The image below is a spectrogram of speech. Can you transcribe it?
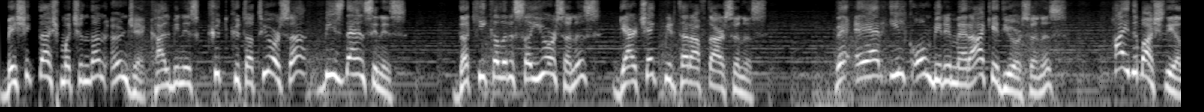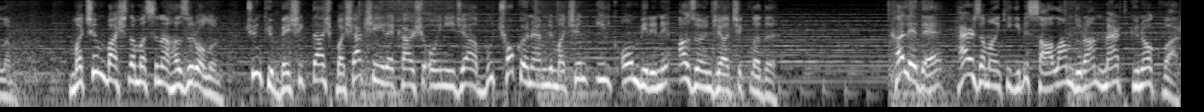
Beşiktaş maçından önce kalbiniz küt küt atıyorsa bizdensiniz. Dakikaları sayıyorsanız gerçek bir taraftarsınız. Ve eğer ilk 11'i merak ediyorsanız haydi başlayalım. Maçın başlamasına hazır olun. Çünkü Beşiktaş Başakşehir'e karşı oynayacağı bu çok önemli maçın ilk 11'ini az önce açıkladı. Kalede her zamanki gibi sağlam duran Mert Günok var.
